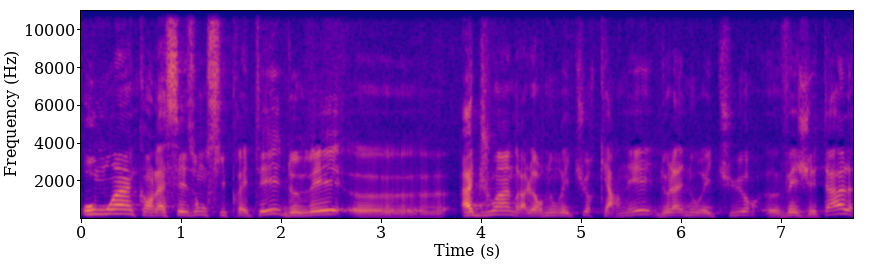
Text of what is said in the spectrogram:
au moins quand la saison s'y prêtait, devaient euh, adjoindre à leur nourriture carnée de la nourriture euh, végétale.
